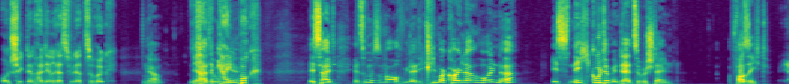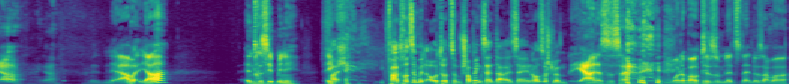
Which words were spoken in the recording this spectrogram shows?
und schick dann halt den Rest wieder zurück. Ja. Ich ja, hatte du, keinen Bock. Ist halt, jetzt müssen wir auch wieder die Klimakeule holen, ne? Ist nicht gut im Internet zu bestellen. Vorsicht. Ja, ja. Aber ja, interessiert mich nicht. Ich, ich fahre trotzdem mit Auto zum Shoppingcenter, ist ja genauso schlimm. Ja, das ist halt Whataboutism letzten Endes, aber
